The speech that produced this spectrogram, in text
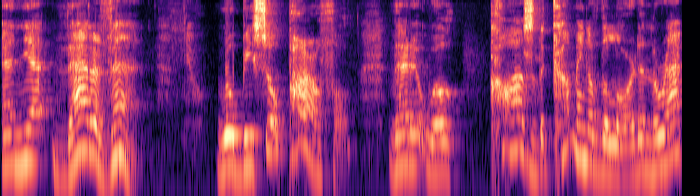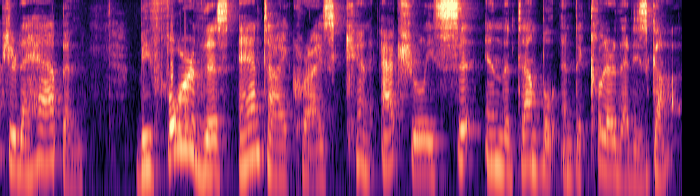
and yet that event will be so powerful that it will cause the coming of the Lord and the rapture to happen before this Antichrist can actually sit in the temple and declare that he's God.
